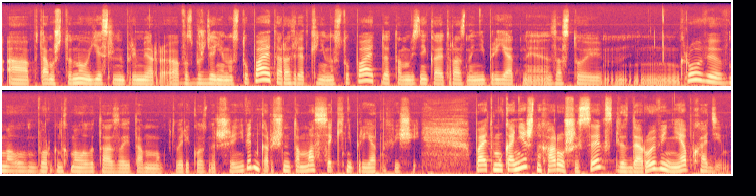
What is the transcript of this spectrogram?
А, потому что, ну, если, например, возбуждение наступает, а разрядки не наступает, да, там возникают разные неприятные застои крови в, мал... в органах малого таза, и там могут варикозное расширение вен, короче, ну, там масса всяких неприятных вещей. Поэтому, конечно, хороший секс для здоровья необходим.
